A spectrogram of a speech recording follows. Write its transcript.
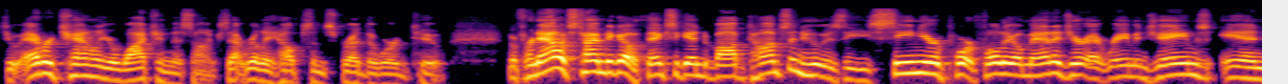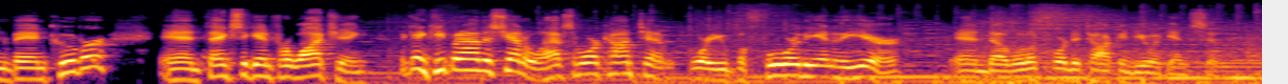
to whatever channel you're watching this on, because that really helps them spread the word too. But for now, it's time to go. Thanks again to Bob Thompson, who is the senior portfolio manager at Raymond James in Vancouver. And thanks again for watching. Again, keep an eye on this channel. We'll have some more content for you before the end of the year. And uh, we'll look forward to talking to you again soon.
